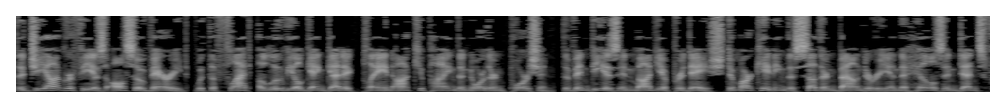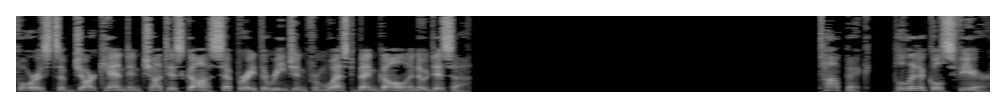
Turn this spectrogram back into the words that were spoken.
The geography is also varied, with the flat, alluvial Gangetic Plain occupying the northern portion, the Vindhyas in Madhya Pradesh demarcating the southern boundary and the hills and dense forests of Jharkhand and Chhattisgarh separate the region from West Bengal and Odisha. Political sphere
